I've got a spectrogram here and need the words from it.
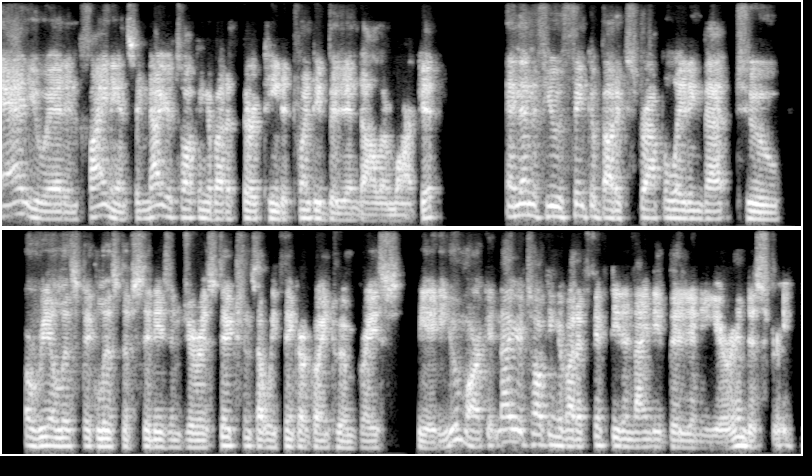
and you add in financing, now you're talking about a 13 to 20 billion dollar market. And then if you think about extrapolating that to a realistic list of cities and jurisdictions that we think are going to embrace the ADU market. Now you're talking about a 50 to 90 billion a year industry,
